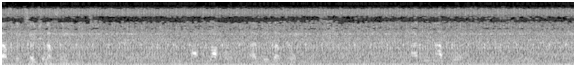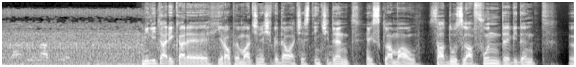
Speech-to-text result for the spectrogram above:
la fund, să uite la fund. A dus la fund. A dus la fund. A dus la fund. A dus la fund. Militarii care erau pe margine și vedeau acest incident exclamau s-a dus la fund, evident uh,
